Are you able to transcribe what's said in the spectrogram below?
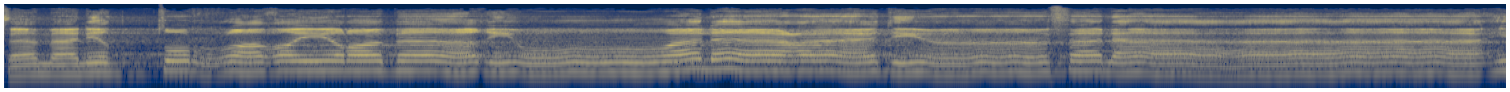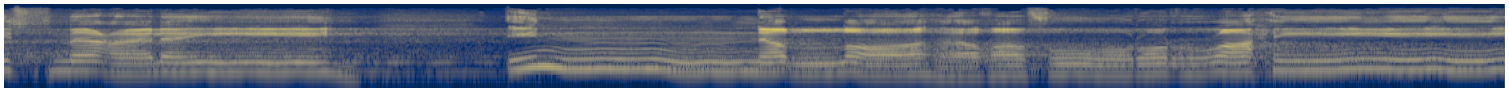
فمن اضطر غير باغ ولا عاد فلا إثم عليه. إن الله غفور رحيم.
